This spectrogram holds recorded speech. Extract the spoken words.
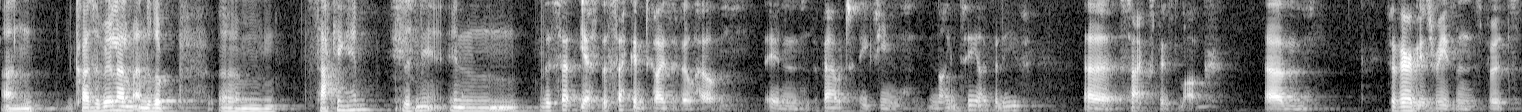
And Kaiser Wilhelm ended up um, sacking him, didn't he? In the se- yes, the second Kaiser Wilhelm in about 1890, I believe, uh, sacks Bismarck um, for various reasons, but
